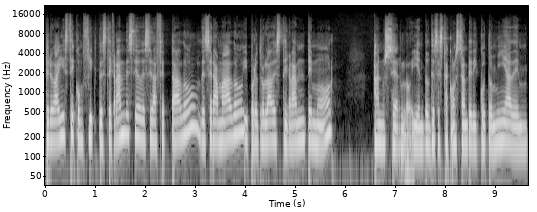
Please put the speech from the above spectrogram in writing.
pero hay este conflicto, este gran deseo de ser aceptado, de ser amado, y por otro lado este gran temor a no serlo. Y entonces esta constante dicotomía de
